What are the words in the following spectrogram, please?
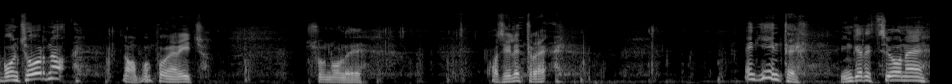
buongiorno, no, buon pomeriggio, sono le quasi le tre. E niente, in direzione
